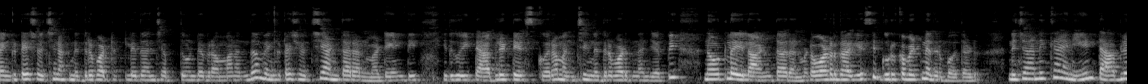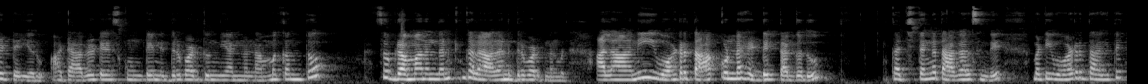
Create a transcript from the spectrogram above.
వెంకటేష్ వచ్చి నాకు నిద్ర పట్టట్లేదు అని చెప్తూ ఉంటే బ్రహ్మానందం వెంకటేష్ వచ్చి అంటారనమాట ఏంటి? ఇదిగో ఈ టాబ్లెట్ వేసుకోరా? మంచిగా నిద్ర పడుతుందని చెప్పి నోట్లో ఇలా అంటారనమాట వాటర్ తాగేసి గురకబెట్టి నిద్రపోతాడు. నిజానికి ఆయన ఏం టాబ్లెట్ వేయరు. ఆ టాబ్లెట్ వేసుకుంటే నిద్ర పడుతుంది అన్న నమ్మకంతో సో బ్రహ్మానందానికి ఇంకా అలా నిద్రపడుతుంది నిద్ర పడుతుంది అనమాట అలా అని ఈ వాటర్ తాగకుండా హెడ్ తగ్గదు. ఖచ్చితంగా తాగాల్సిందే. బట్ ఈ వాటర్ తాగితే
